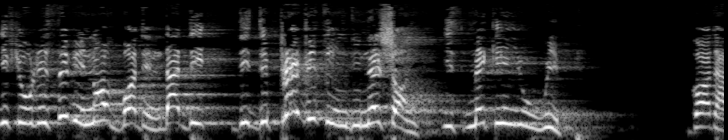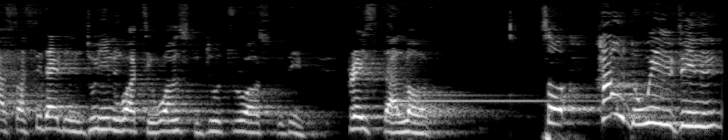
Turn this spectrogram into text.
If you receive enough burden that the, the depravity in the nation is making you weep, God has succeeded in doing what He wants to do through us today. Praise the Lord. So, how do we even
